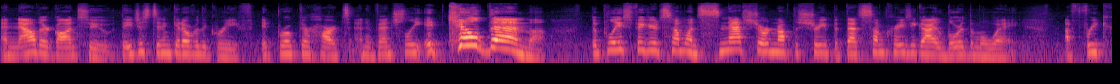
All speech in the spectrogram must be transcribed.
and now they're gone too. They just didn't get over the grief. It broke their hearts, and eventually it killed them! The police figured someone snatched Jordan off the street, but that some crazy guy lured them away a freak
